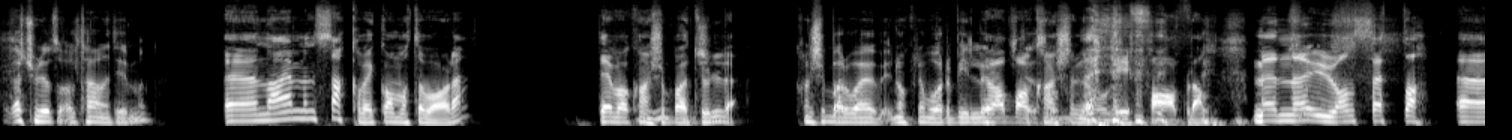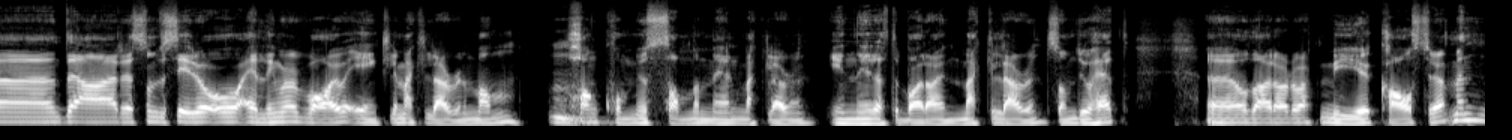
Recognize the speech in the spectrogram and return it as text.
Jeg vet ikke om det er et alternativ, men uh, nei, men snakka vi ikke om at det var det? Det var kanskje mm, bare tull, det. kanskje bare var noen av våre bilder. Det var bare kanskje noe vi fabla om. Men uh, uansett, da. Uh, det er som du sier, og Ellingworth var jo egentlig McLaren-mannen. Mm. Han kom jo sammen med McLaren inn i dette Bahrain McLaren, som det jo het. Uh, og der har det vært mye kaos, tror jeg. Men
